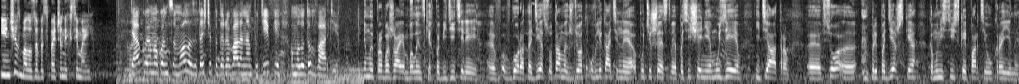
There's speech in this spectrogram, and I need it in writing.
інші з малозабезпечених сімей. Дякуємо консомолу за те, що подарували нам путівки у молоду гвардію. Мы провожаем волынских победителей э, в в город Одессу. Там их ждет увлекательные путешествия, посещение музеев и театров. Все при поддержке Коммунистической партии Украины.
